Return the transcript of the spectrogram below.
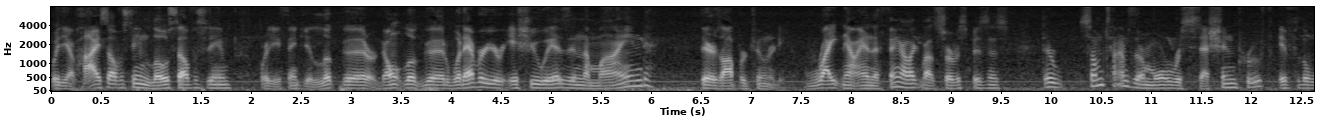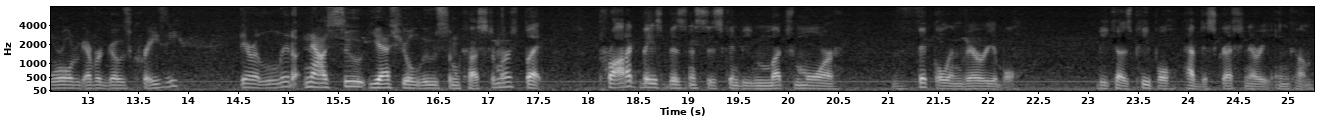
whether you have high self-esteem low self-esteem whether you think you look good or don't look good whatever your issue is in the mind there's opportunity right now. And the thing i like about service business they're sometimes they're more recession proof if the world ever goes crazy. They're a little now sue yes you'll lose some customers but product-based businesses can be much more fickle and variable because people have discretionary income.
